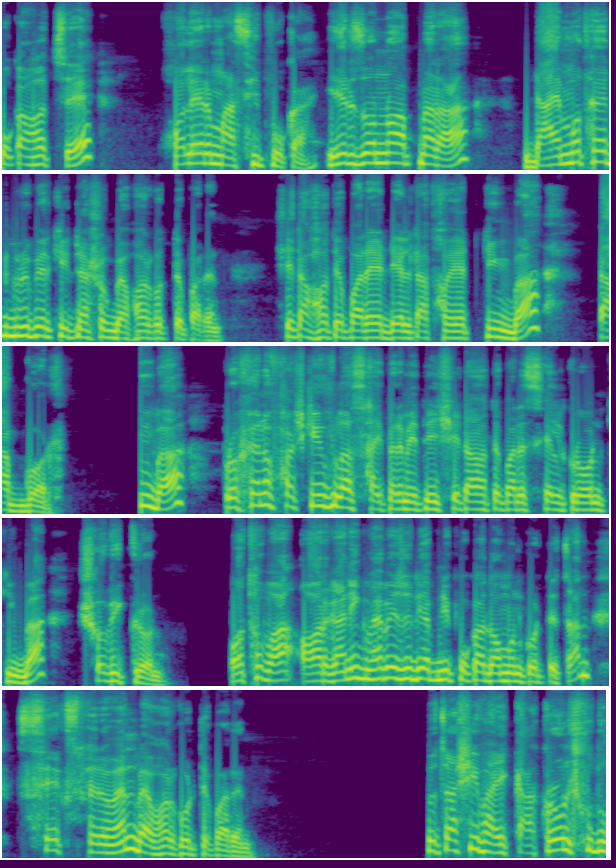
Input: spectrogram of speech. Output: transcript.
পোকা হচ্ছে ফলের মাছি পোকা। এর জন্য আপনারা ডাইমোথাইড গ্রুপের কীটনাশক ব্যবহার করতে পারেন। সেটা হতে পারে ডেল্টা থয়েট কিংবা টাপগর কিংবা প্রোফেনোফাসকিউ প্লাস হাইপারমেথি সেটা হতে পারে সেলক্রন কিংবা সবিক্রন। অথবা অর্গানিকভাবে যদি আপনি পোকা দমন করতে চান, সেক্স ফেরোমেন ব্যবহার করতে পারেন। তো চাষি ভাই, কাকরোল শুধু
